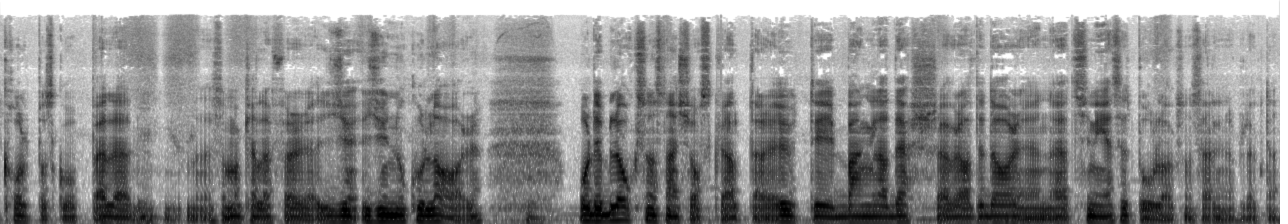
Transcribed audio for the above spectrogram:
kolposkop, eller mm. som man kallar för gynokular. Mm. Och det blev också en sån här kioskvältare ute i Bangladesh överallt. Idag är det ett kinesiskt bolag som säljer den här produkten.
